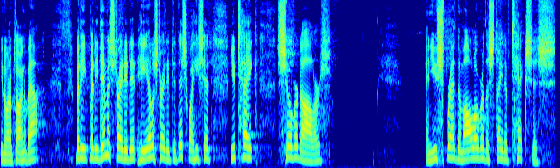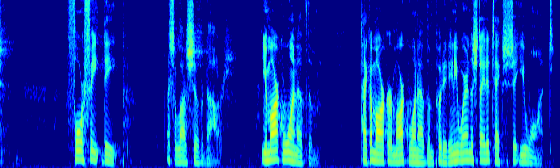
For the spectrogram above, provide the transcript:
you know what I'm talking about? But he, but he demonstrated it, he illustrated it this way. He said, You take silver dollars and you spread them all over the state of Texas four feet deep. That's a lot of silver dollars. You mark one of them. Take a marker, mark one of them, put it anywhere in the state of Texas that you want.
